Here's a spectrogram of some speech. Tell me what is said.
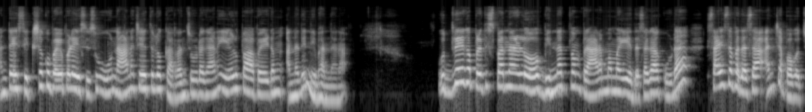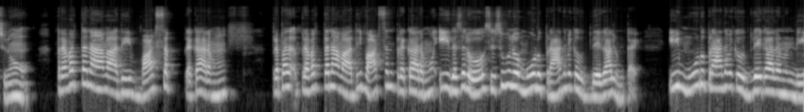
అంటే శిక్షకు భయపడే శిశువు నాన్న చేతిలో కర్రం చూడగానే ఏడు ఆపేయడం అన్నది నిబంధన. ఉద్వేగ ప్రతిస్పందనలో భిన్నత్వం ప్రారంభమయ్యే దశగా కూడా శైశవ దశ అని చెప్పవచ్చును. ప్రవర్తనవాది వాట్సప్ ప్రకారం ప్రప ప్రవర్తనవాది వాట్సన్ ప్రకారం ఈ దశలో శిశువులో మూడు ప్రాథమిక ఉద్వేగాలు ఉంటాయి ఈ మూడు ప్రాథమిక ఉద్వేగాల నుండి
